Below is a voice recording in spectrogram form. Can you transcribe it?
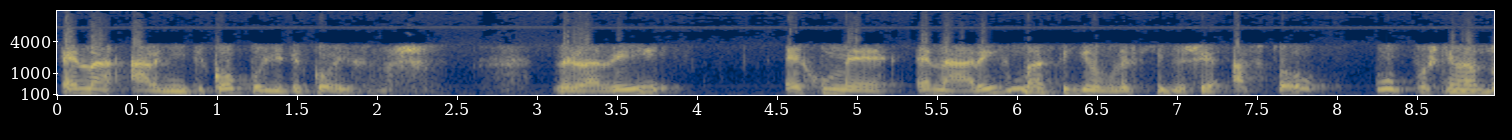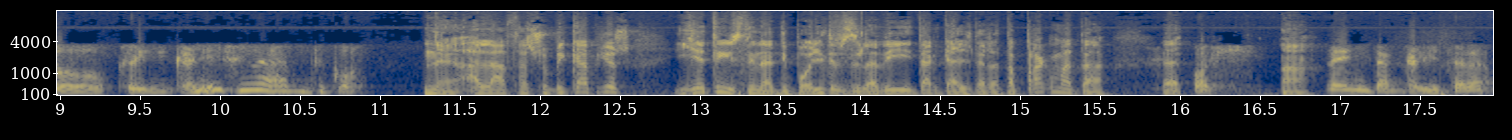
ένα αρνητικό πολιτικό ίχνος. Δηλαδή έχουμε ένα ρήγμα στην κοινοβουλευτική πλειοψηφία. Αυτό, όπως και να το κρίνει κανείς, είναι αρνητικό. Ναι, αλλά θα σου πει κάποιος γιατί στην αντιπολίτευση δηλαδή ήταν καλύτερα τα πράγματα; Ε, Όχι. Α. Δεν ήταν καλύτερα.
